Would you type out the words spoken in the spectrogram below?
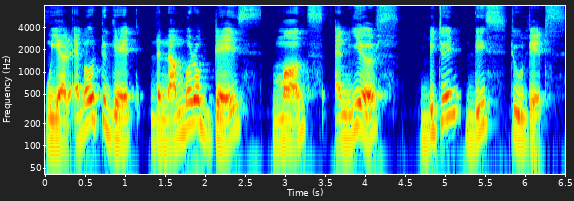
We are about to get the number of days months and years between these two dates.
